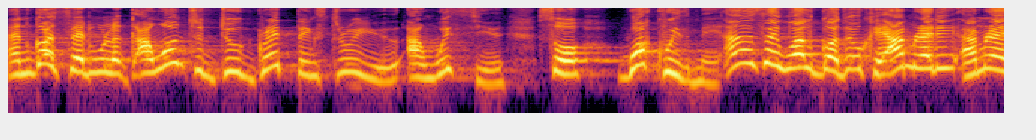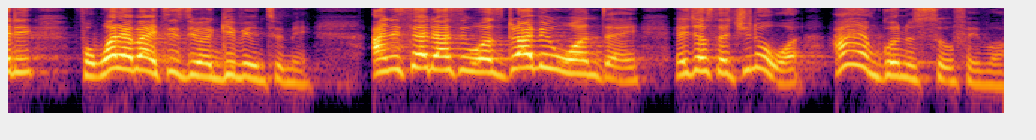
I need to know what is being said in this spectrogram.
And God said, Well, look, I want to do great things through you and with you. So walk with me. And I said, Well, God, okay, I'm ready. I'm ready for whatever it is you're giving to me. And he said, as he was driving one day, he just said, You know what? I am going to sow favor.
